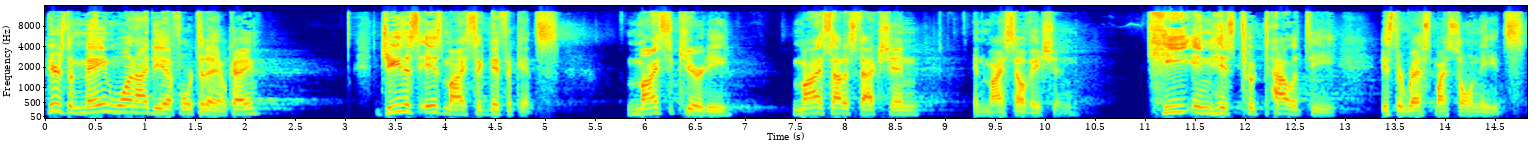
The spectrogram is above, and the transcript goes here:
Here's the main one idea for today, okay? Jesus is my significance, my security, my satisfaction, and my salvation. He, in his totality, is the rest my soul needs.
